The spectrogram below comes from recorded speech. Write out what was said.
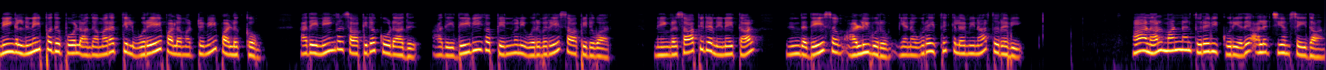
நீங்கள் நினைப்பது போல் அந்த மரத்தில் ஒரே பழம் மட்டுமே பழுக்கும். அதை நீங்கள் சாப்பிடக்கூடாது அதை தெய்வீக பெண்மணி ஒருவரே சாப்பிடுவார். நீங்கள் சாப்பிட நினைத்தால் இந்த தேசம் அழிவுறும் என உரைத்து கிளம்பினார் துறவி. ஆனால் மன்னன் துறவி கூறியதை அலட்சியம் செய்தான்.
